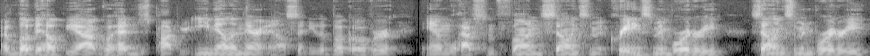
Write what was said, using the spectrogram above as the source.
I'd love to help you out. Go ahead and just pop your email in there, and I'll send you the book over and we'll have some fun selling some, creating some embroidery, selling some embroidery,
